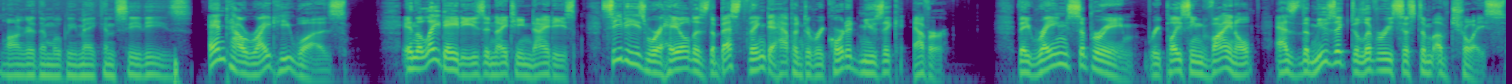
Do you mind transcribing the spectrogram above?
longer than we'll be making CDs. And how right he was. In the late 80s and 1990s, CDs were hailed as the best thing to happen to recorded music ever. They reigned supreme, replacing vinyl as the music delivery system of choice.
